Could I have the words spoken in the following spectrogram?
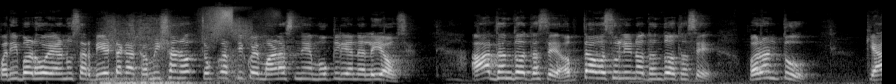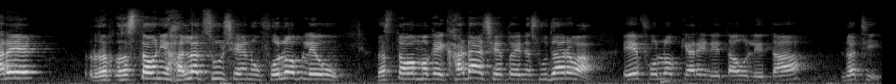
પરિબળ હોય અનુસાર બે ટકા કમિશન ચોક્કસથી કોઈ માણસને મોકલી અને લઈ આવશે. આ ધંધો થશે. હપ્તા વસૂલીનો ધંધો થશે. પરંતુ ક્યારે રસ્તાઓની હાલત શું છે એનું ફોલોઅપ લેવું. રસ્તાઓમાં કઈ ખાડા છે તો એને સુધારવા. એ ફોલોઅપ ક્યારેય નેતાઓ લેતા નથી.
